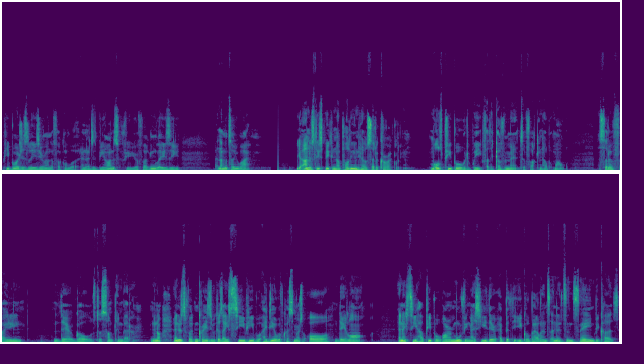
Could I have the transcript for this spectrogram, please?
people are just lazy around the fucking world. And I just be honest with you, you're fucking lazy, and I'm gonna tell you why. Yeah, honestly speaking, Napoleon Hill said it correctly. Most people would wait for the government to fucking help them out instead of fighting their goals to something better. You know, and it's fucking crazy because I see people, I deal with customers all day long, and I see how people are moving. I see their empathy equal balance, and it's insane because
